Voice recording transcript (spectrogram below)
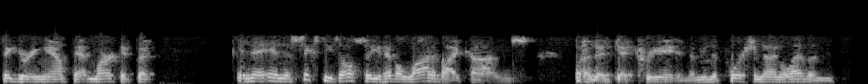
figuring out that market. But in the in the 60s, also you have a lot of icons that get created. I mean, the Porsche 911 uh, uh,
